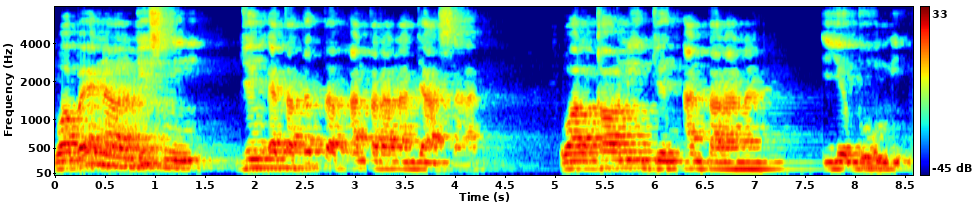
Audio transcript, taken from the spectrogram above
wa bainal jismi jeung eta tetep antarana jasad wal qauni jeung antarana ieu bumi.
